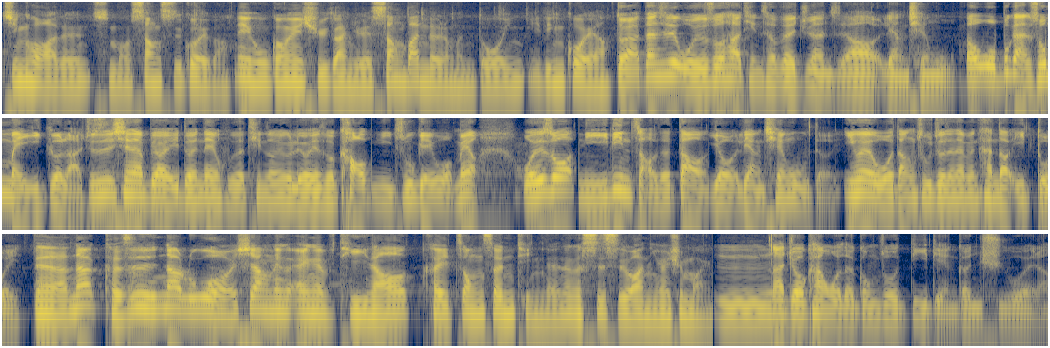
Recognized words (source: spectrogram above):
精华的什么上市贵吧？内湖工业区感觉上班的人很多，一定贵啊。对啊，但是我就说它停车费居然只要两千五。呃，我不敢说每一个啦，就是现在不要一堆内湖的听众又留言说靠你租给我，没有，我是说你一定找得到有两。千五的，因为我当初就在那边看到一堆。对啊，那可是那如果像那个 NFT，然后可以终身停的那个四十万，你会去买？嗯，那就看我的工作地点跟区位了。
